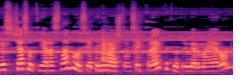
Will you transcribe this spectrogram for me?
я сейчас вот, я расслабилась, я понимаю, что во всех проектах, например, моя роль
